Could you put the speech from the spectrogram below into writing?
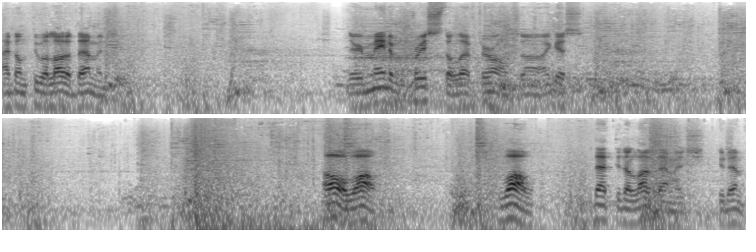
I don't do a lot of damage. They're made of crystal after all, so I guess... Oh, wow. Wow. That did a lot of damage to them.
